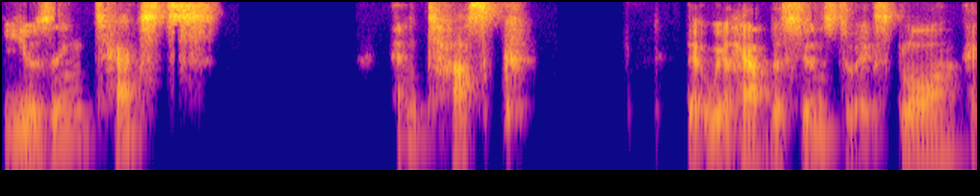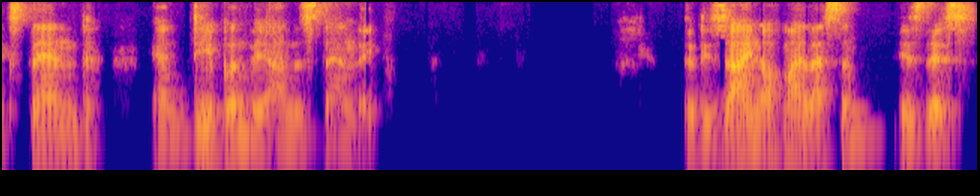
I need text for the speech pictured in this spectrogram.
using texts and task that will help the students to explore, extend, and deepen their understanding. The design of my lesson is this.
